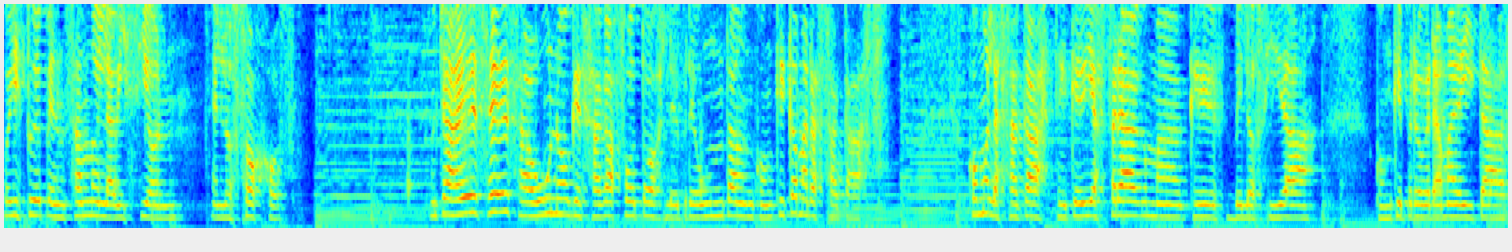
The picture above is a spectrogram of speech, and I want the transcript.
Hoy estuve pensando en la visión, en los ojos. Muchas veces a uno que saca fotos le preguntan con qué cámara sacas. ¿Cómo la sacaste? ¿Qué diafragma? ¿Qué velocidad? ¿Con qué programa editas?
